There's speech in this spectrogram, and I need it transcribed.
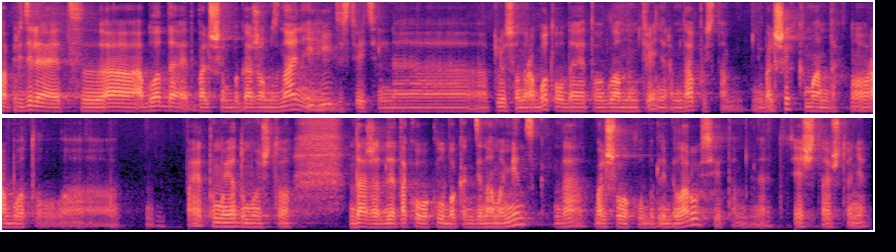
определяет, а, обладает большим багажом знаний, действительно. Плюс он работал до этого главным тренером, да, пусть там в небольших командах, но работал. А, Поэтому я думаю, что даже для такого клуба, как «Динамо Минск», да, большого клуба для Белоруссии, там, для, я считаю, что нет.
